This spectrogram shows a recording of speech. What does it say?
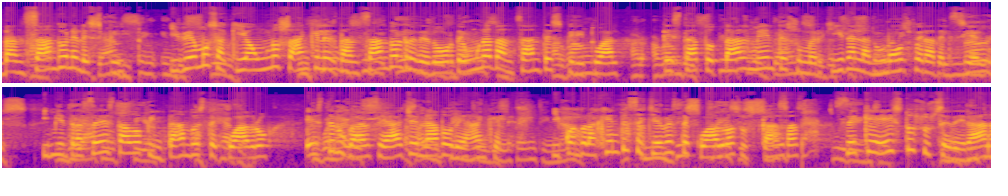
Danzando en el uh, Espíritu. Y vemos aquí a unos ángeles danzando alrededor de una danzante espiritual que está totalmente sumergida en la atmósfera del cielo. Y mientras he estado pintando este cuadro, este lugar se ha llenado de ángeles. Y cuando la gente se lleve este cuadro a sus casas, sé que esto sucederá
